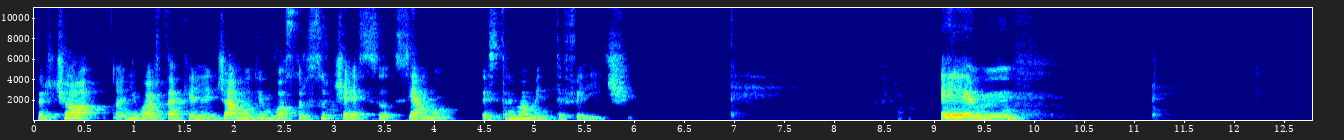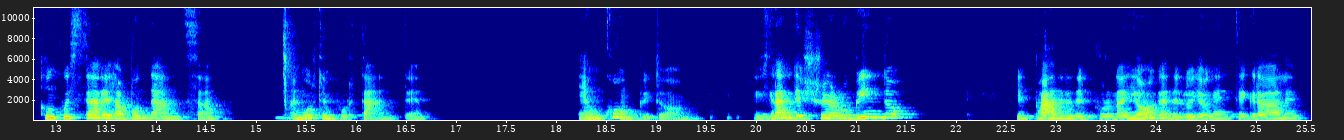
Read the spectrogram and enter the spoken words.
Perciò ogni volta che leggiamo di un vostro successo siamo estremamente felici. E, ehm, conquistare l'abbondanza è molto importante. È un compito. Il grande Sri Aurobindo, il padre del Purna Yoga, dello yoga integrale,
